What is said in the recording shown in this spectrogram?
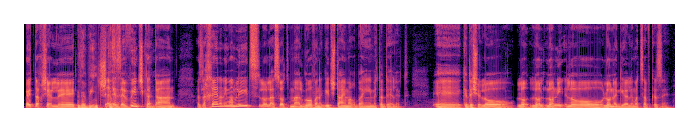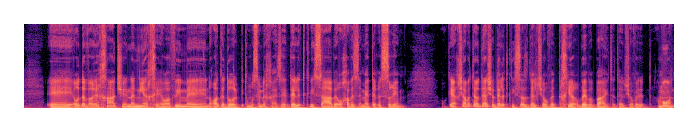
פתח של... אה, זה וינץ' כזה. איזה וינץ' כן. קטן, אז לכן אני ממליץ לא לעשות מעל גובה נגיד 2.40 את הדלת. אה, כדי שלא לא, לא, לא, נ- לא, לא נגיע למצב כזה. אה, עוד דבר אחד שנניח אה, אוהבים אה, נורא גדול, פתאום עושים לך איזה דלת כניסה ברוחב איזה מטר עשרים. אוקיי, עכשיו אתה יודע שדלת כניסה זה דלת שעובדת הכי הרבה בבית, זה דלת שעובדת המון.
